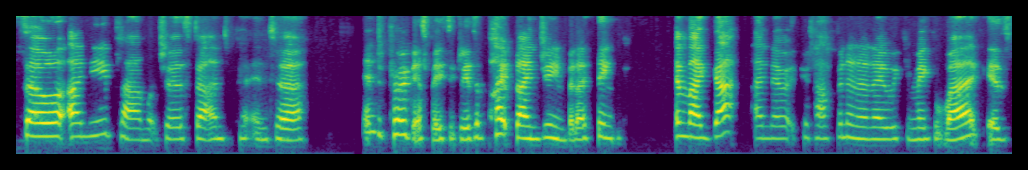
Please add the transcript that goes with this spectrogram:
So our new plan which we're starting to put into into progress basically it's a pipeline dream but i think in my gut i know it could happen and i know we can make it work is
